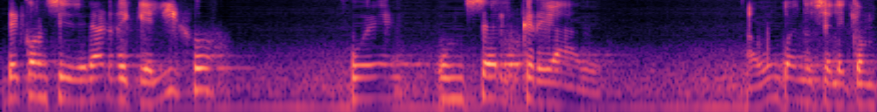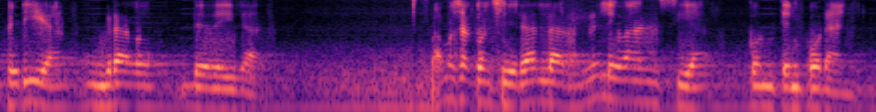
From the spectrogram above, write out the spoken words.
de considerar de que el Hijo fue un ser creado, aun cuando se le confería un grado de deidad. Vamos a considerar la relevancia contemporánea.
